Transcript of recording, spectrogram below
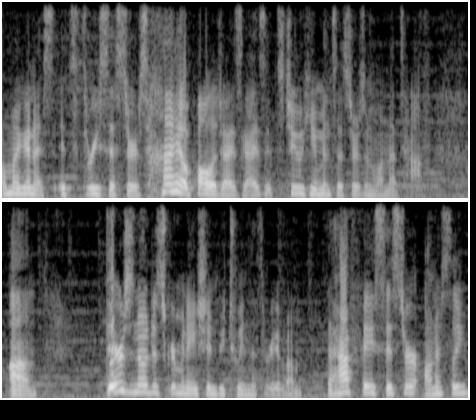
oh my goodness, it's three sisters. I apologize, guys. It's two human sisters and one that's half. Um, there's no discrimination between the three of them. The half faced sister, honestly,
